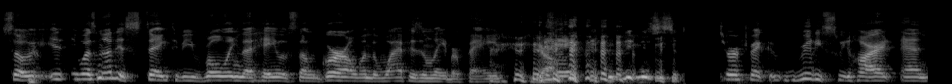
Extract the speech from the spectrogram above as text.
So it, it was not his thing to be rolling the hay with some girl when the wife is in labor pain Yeah. he was just a terrific, really sweetheart. And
